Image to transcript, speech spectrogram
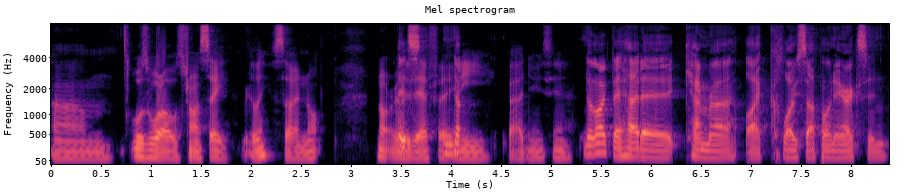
um, was what I was trying to see, really. So not not really It's there for not- any bad news. Yeah. not like they had a camera like close up on Eriksen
